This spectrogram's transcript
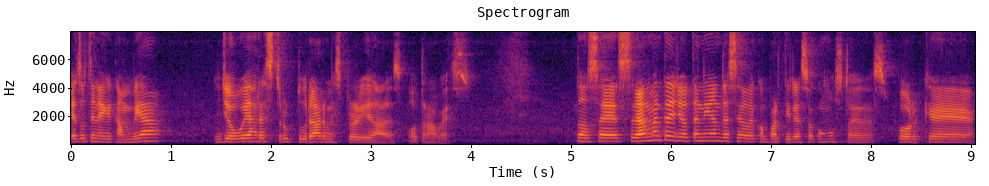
esto tiene que cambiar, yo voy a reestructurar mis prioridades otra vez. Entonces, realmente yo tenía el deseo de compartir eso con ustedes porque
